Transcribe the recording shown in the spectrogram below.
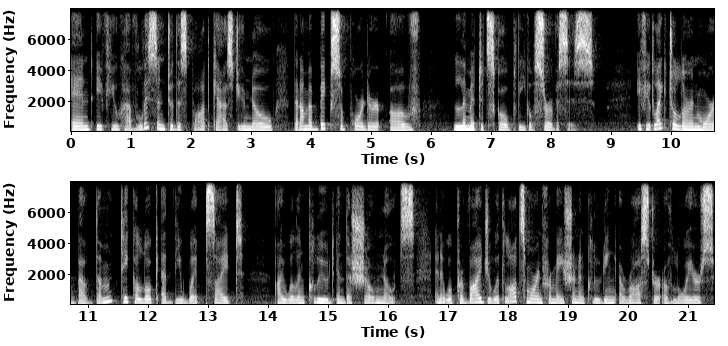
And if you have listened to this podcast, you know that I'm a big supporter of limited scope legal services. If you'd like to learn more about them, take a look at the website I will include in the show notes, and it will provide you with lots more information, including a roster of lawyers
